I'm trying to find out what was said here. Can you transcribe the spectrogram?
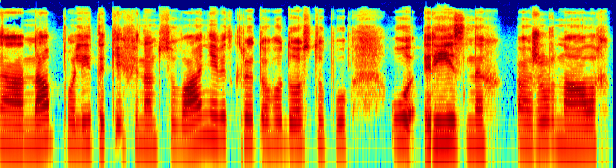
е, на політики фінансування відкритого доступу у різних е, журналах.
